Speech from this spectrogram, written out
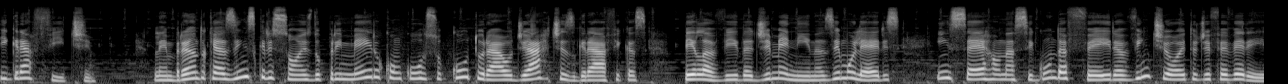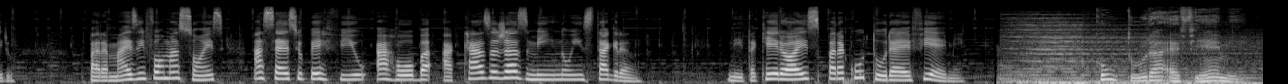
e grafite. Lembrando que as inscrições do primeiro concurso cultural de artes gráficas pela vida de meninas e mulheres encerram na segunda-feira, 28 de fevereiro. Para mais informações, acesse o perfil arroba a Casa Jasmim no Instagram. Nita Queiroz para Cultura FM. Cultura FM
